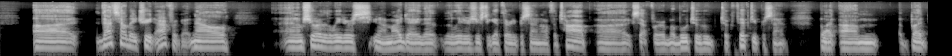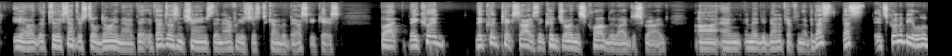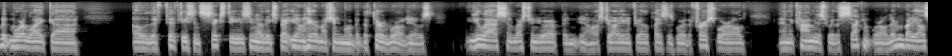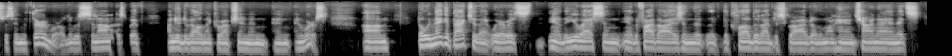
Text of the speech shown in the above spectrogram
uh, that's how they treat Africa now. And I'm sure the leaders, you know, in my day, the, the leaders used to get 30% off the top, uh, except for Mobutu, who took 50%. But um, but you know, the, to the extent they're still doing that, if that doesn't change, then Africa is just kind of a basket case. But they could they could pick sides. They could join this club that I've described, uh, and and maybe benefit from that. But that's that's it's going to be a little bit more like uh, oh the 50s and 60s. You know, the expect you don't hear much anymore. But the third world, you know, was U.S. and Western Europe and you know Australia and a few other places were the first world and the communists were the second world. Everybody else was in the third world. It was synonymous with underdevelopment, corruption, and and and worse. Um, but we may get back to that where it's you know the U.S. and you know the Five Eyes and the the, the club that I've described on the one hand, China and its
